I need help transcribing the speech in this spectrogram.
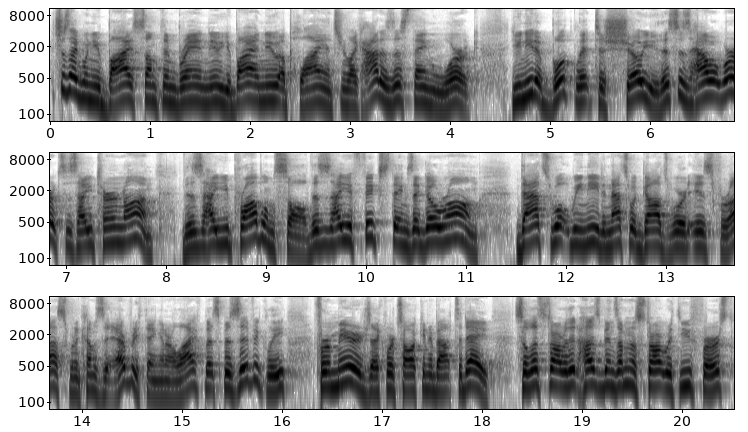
It's just like when you buy something brand new, you buy a new appliance, you're like, how does this thing work? You need a booklet to show you this is how it works, this is how you turn it on, this is how you problem solve, this is how you fix things that go wrong. That's what we need, and that's what God's word is for us when it comes to everything in our life, but specifically for marriage, like we're talking about today. So let's start with it. Husbands, I'm going to start with you first.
